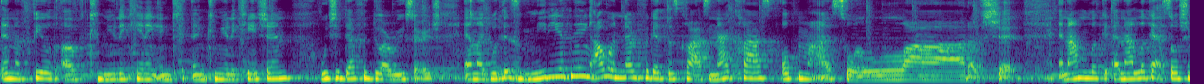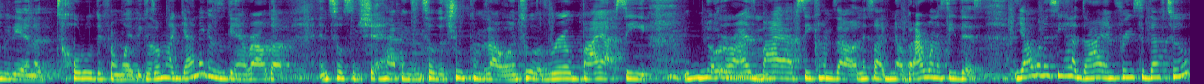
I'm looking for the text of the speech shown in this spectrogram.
in a field of communicating and, and communication, we should definitely do our research. And like with this media thing, I will never forget this class. And that class opened my eyes to a lot of shit. And I'm looking, and I look at social media in a total different way because I'm like, y'all niggas is getting riled up until some shit happens, until the truth comes out, or until a real biopsy, notarized mm-hmm. biopsy comes out. And it's like, no, but I want to see this. Y'all want to see her die and freeze to death too?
